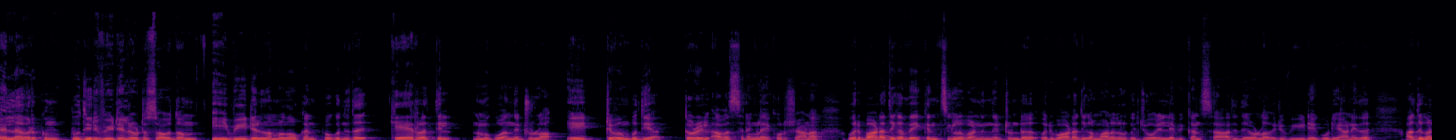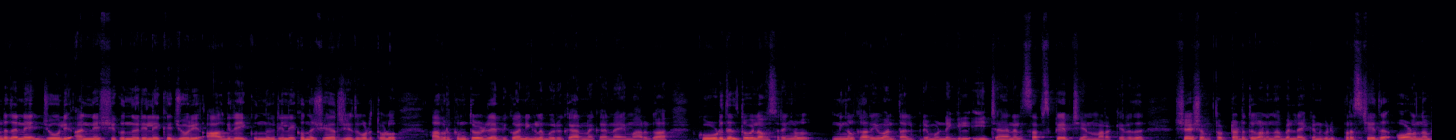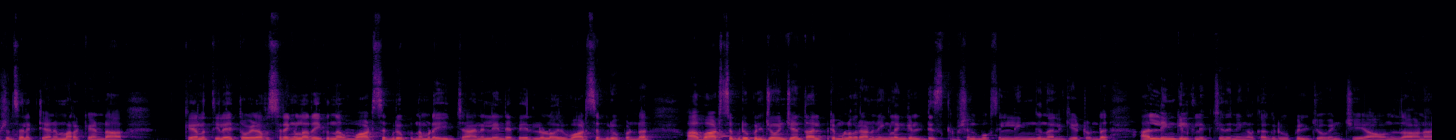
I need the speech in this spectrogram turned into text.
എല്ലാവർക്കും പുതിയൊരു വീഡിയോയിലോട്ട് സ്വാഗതം. ഈ വീഡിയോയിൽ നമ്മൾ നോക്കാൻ പോകുന്നത് കേരളത്തിൽ നമുക്ക് വന്നിട്ടുള്ള ഏറ്റവും പുതിയ തൊഴിൽ അവസരങ്ങളെക്കുറിച്ചാണ് ഒരുപാടധികം വേക്കൻസികൾ വന്നിട്ടുണ്ട്. ഒരുപാടധികം ആളുകൾക്ക് ജോലി ലഭിക്കാൻ സാധ്യതയുള്ള ഒരു വീഡിയോ കൂടിയാണിത്. അതുകൊണ്ട് തന്നെ ജോലി അന്വേഷിക്കുന്നവരിലേക്ക് ജോലി ആഗ്രഹിക്കുന്നവരിലേക്ക് ഒന്ന് ഷെയർ ചെയ്ത് കൊടുത്തോളൂ. അവർക്കും തൊഴിൽ ലഭിക്കുവാൻ നിങ്ങളും ഒരു കാരണക്കാരനായി മാറുക. കൂടുതൽ തൊഴിലവസരങ്ങൾ നിങ്ങൾക്കറിയുവാൻ താല്പര്യമുണ്ടെങ്കിൽ ഈ ചാനൽ സബ്സ്ക്രൈബ് ചെയ്യാൻ മറക്കരുത്. ശേഷം തൊട്ടടുത്ത് കാണുന്ന ബെല്ലൈക്കൺ കൂടി പ്രസ് ചെയ്ത് ഓൾ എന്ന ഓപ്ഷൻ സെലക്ട് ചെയ്യാനും മറക്കേണ്ട. കേരളത്തിലെ തൊഴിലവസരങ്ങൾ അറിയിക്കുന്ന വാട്സപ്പ് ഗ്രൂപ്പ് നമ്മുടെ ഈ ചാനലിന്റെ പേരിലുള്ള ഒരു വാട്സപ്പ് ഗ്രൂപ്പ് ഉണ്ട്. ആ വാട്സപ്പ് ഗ്രൂപ്പിൽ ജോയിൻ ചെയ്യാൻ താല്പര്യമുള്ളവരാണ് നിങ്ങളെങ്കിൽ ഡിസ്ക്രിപ്ഷൻ ബോക്സിൽ ലിങ്ക് നൽകിയിട്ടുണ്ട്. ആ ലിങ്കിൽ ക്ലിക്ക് ചെയ്ത് നിങ്ങൾക്ക് ആ ഗ്രൂപ്പിൽ ജോയിൻ ചെയ്യാവുന്നതാണ്.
